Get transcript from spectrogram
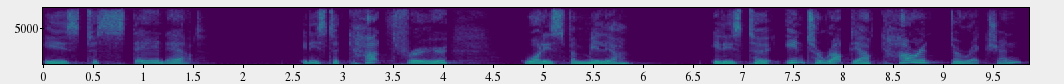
is to stand out. It is to cut through what is familiar it is to interrupt our current direction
